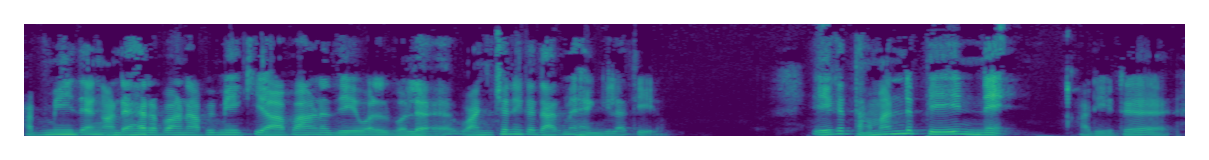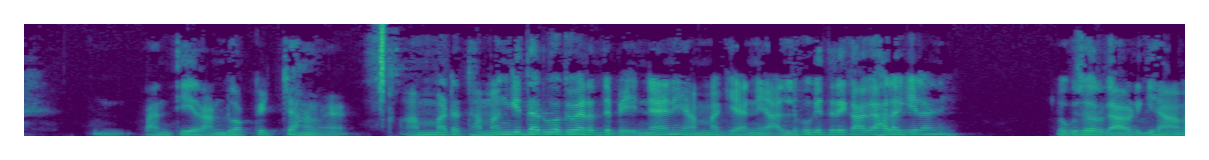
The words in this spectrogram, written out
අපි මේ දැන් අඳුර පාන අපි මේ කියාපාන දේවල් වල වංචනික ධර්ම හැංගිලා තියෙනවා. ඒක Tamande පේන්නේ හරියට පන්ති රණ්ඩුවක් වෙච්චාම අම්මට තමන්ගේ දරුවගේ වැරද්ද පේන්නේ නැහැ නේ අම්මා කියන්නේ අල්ලපු ගෙදර එකා ගහලා කියලානේ. ලොකු සෝර් ගාවට ගියාම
